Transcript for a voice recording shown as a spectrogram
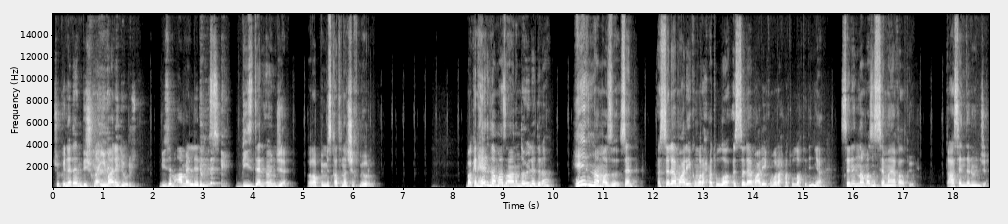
Çünkü neden? Biz şuna iman ediyoruz. Bizim amellerimiz bizden önce Rabbimiz katına çıkmıyor mu? Bakın her namaz anında öyledir ha. Her namazı sen Esselamu Aleyküm ve Rahmetullah, Esselamu Aleyküm ve Rahmetullah dedin ya senin namazın semaya kalkıyor. Daha senden önce.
